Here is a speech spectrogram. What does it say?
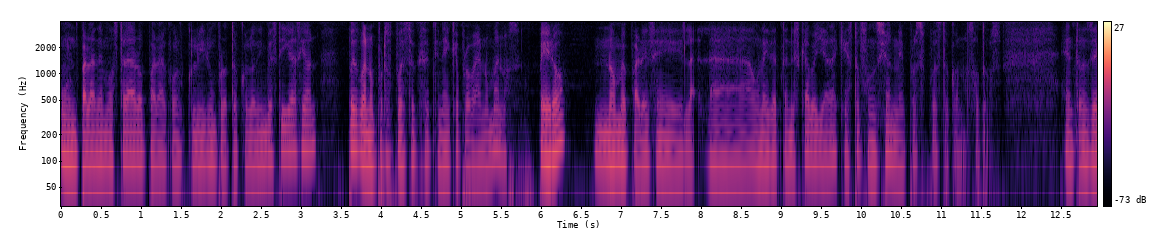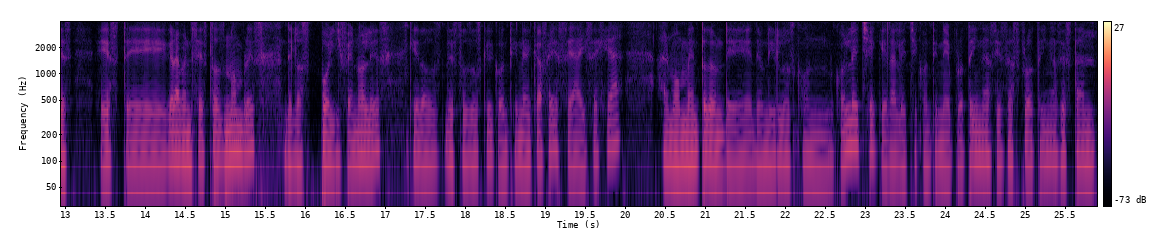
un para demostrar o para concluir un protocolo de investigación, pues bueno, por supuesto que se tiene que probar en humanos, pero no me parece la, una idea tan descabellada que esto funcione, por supuesto, con nosotros. Entonces, este, grábense estos nombres de los polifenoles, que de estos dos que contiene el café, CA y CGA, al momento de, de unirlos con, leche, que la leche contiene proteínas y estas proteínas están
